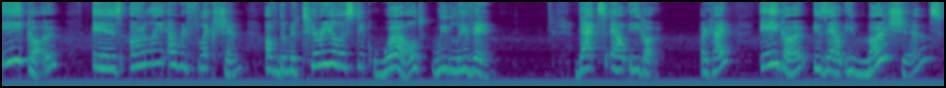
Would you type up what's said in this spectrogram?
ego is only a reflection of the materialistic world we live in. That's our ego. Okay? Ego is our emotions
